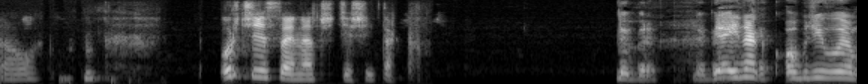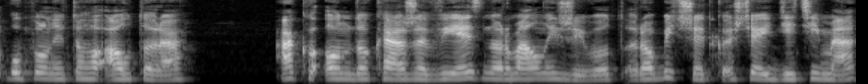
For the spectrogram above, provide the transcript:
ale určite sa aj na čo teší tak. Dobre, dobre. ja inak ďakujem. obdivujem úplne toho autora, ako on dokáže viesť normálny život, robiť všetko, ešte aj deti má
